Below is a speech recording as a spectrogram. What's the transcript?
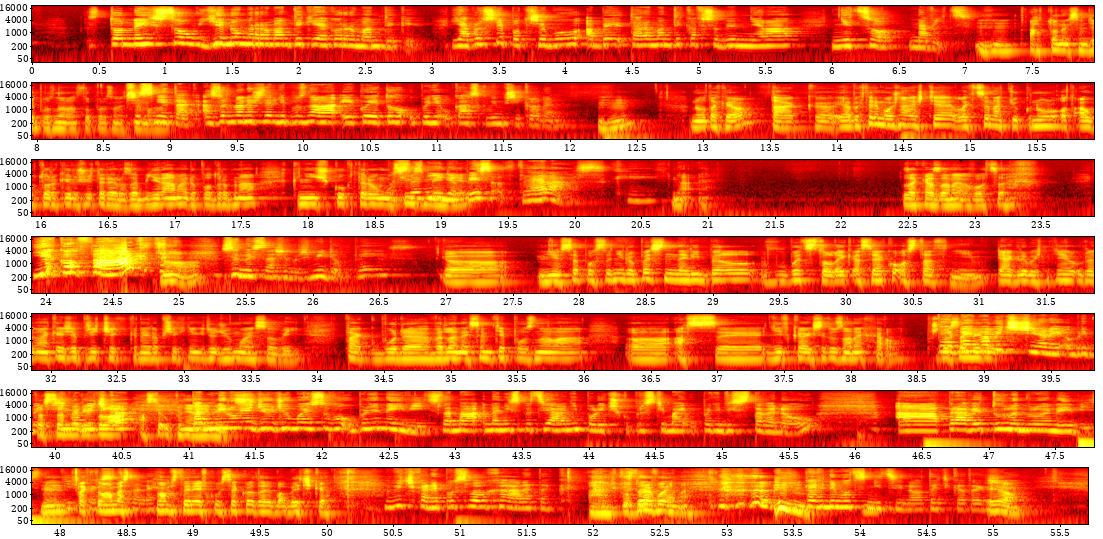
to nejsou jenom romantiky jako romantiky. Já prostě potřebuju, aby ta romantika v sobě měla něco navíc. Mhm. A to než jsem tě poznala 100%. Přesně tak. A zrovna než jsem tě poznala, jako je toho úplně ukázkovým příkladem. Mhm. No tak jo, tak eh, já bych tady možná ještě lehce naťuknul od autorky, když ji tady rozebíráme dopodrobná, knížku, kterou musím Poslední zmínit. dopis od té lásky. Ne. Zakázané ovoce. Jako fakt? No. Jsem myslela, že budeš mít dopis. Uh, mně se poslední dopis nelíbil vůbec tolik asi jako ostatním. Já kdybych měl udělat nějaký žebříček nejlepších knih Jojo Moyesový, tak bude vedle než jsem tě poznala uh, asi dívka, když si to zanechal. Protože To je moje babiččina to nejoblíbenější. se mi líbila Babička, asi úplně tam nejvíc. miluje Jojo Moyesovou úplně nejvíc. Tam má na ní speciální poličku, prostě mají úplně vystavenou. A právě tuhle miluje nejvíc. ta Hm, dívka, tak to máme, mám stejný vkus jako tady babička. Babička neposlouchá, ale tak. Pozdravujeme. To je v nemocnici, no, teďka, takže. Jo.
